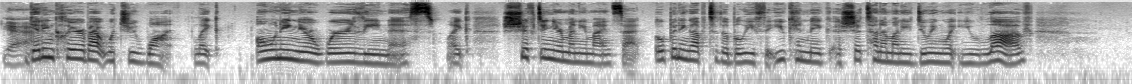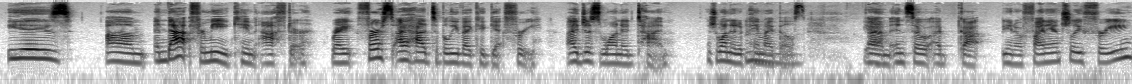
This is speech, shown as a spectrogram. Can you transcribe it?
yeah getting clear about what you want, like owning your worthiness, like shifting your money mindset, opening up to the belief that you can make a shit ton of money doing what you love is um and that for me came after, right? First I had to believe I could get free. I just wanted time. I just wanted to pay my bills. Um and so I got, you know, financially free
